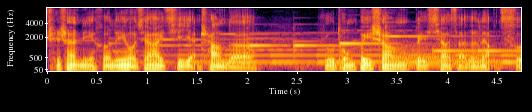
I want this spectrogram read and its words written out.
陈珊妮和林宥嘉一起演唱的《如同悲伤》，被下载了两次。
